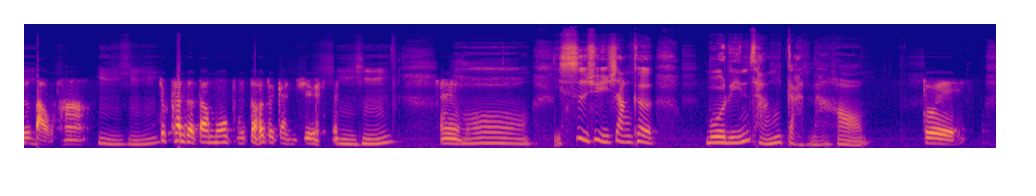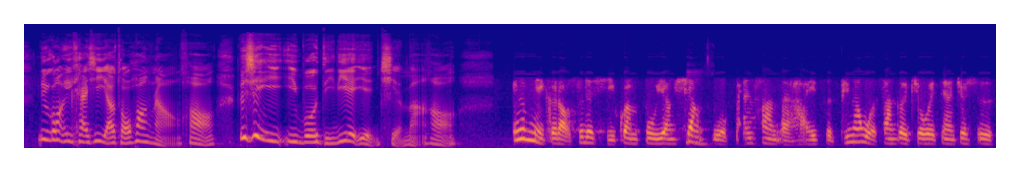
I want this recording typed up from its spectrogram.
指导他，嗯哼，就看得到摸不到的感觉。嗯哼，嗯，哦，视讯上课无临场感呐，哈。对，你讲一开始摇头晃脑，哈，毕竟伊伊无伫你的眼前嘛，哈。因为每个老师的习惯不一样，像我班上的孩子，平常我上课就会这样，就是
